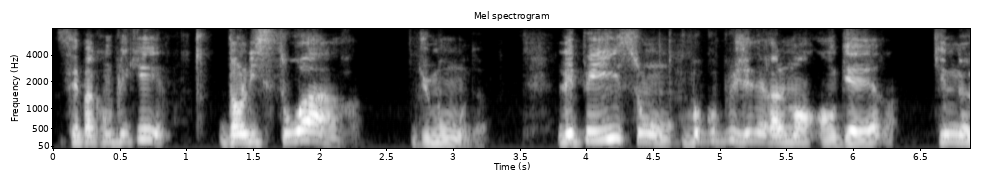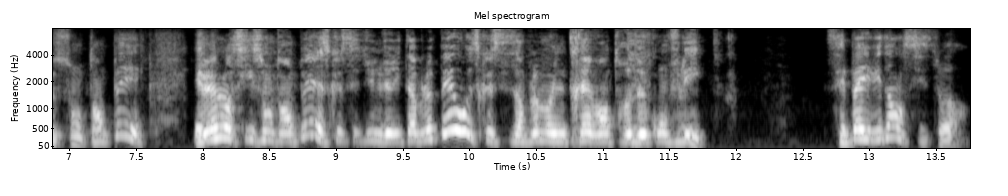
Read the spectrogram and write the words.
c'est pas compliqué. Dans l'histoire du monde, les pays sont beaucoup plus généralement en guerre qu'ils ne sont en paix. Et même lorsqu'ils sont en paix, est-ce que c'est une véritable paix ou est-ce que c'est simplement une trêve entre deux conflits? C'est pas évident cette histoire.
